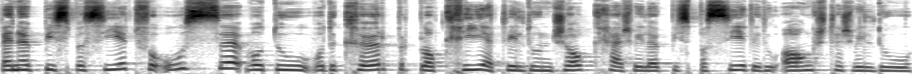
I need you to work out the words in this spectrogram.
Wenn etwas passiert von außen, wo du, wo der Körper blockiert, weil du einen Schock hast, weil etwas passiert, weil du Angst hast, weil du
